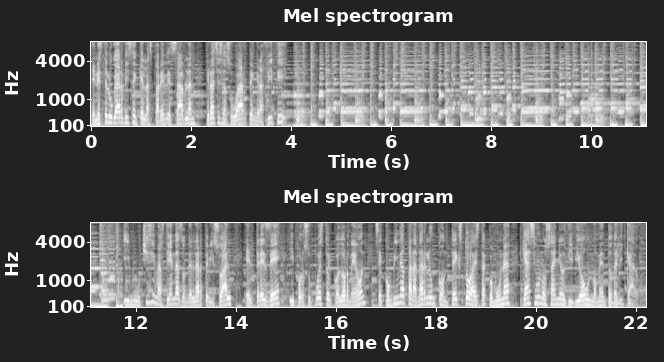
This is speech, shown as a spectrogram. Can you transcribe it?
En este lugar dicen que las paredes hablan gracias a su arte en graffiti muchísimas tiendas donde el arte visual, el 3D y por supuesto el color neón se combina para darle un contexto a esta comuna que hace unos años vivió un momento delicado.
